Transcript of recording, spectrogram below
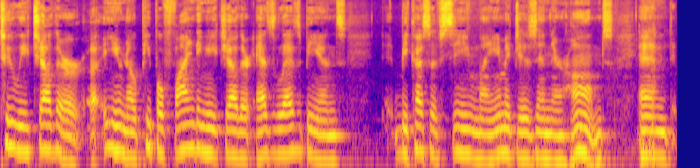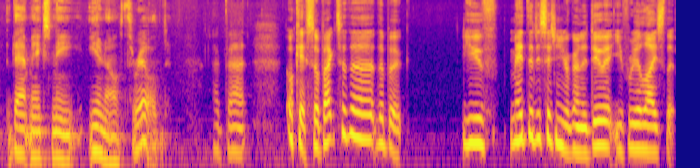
to each other, uh, you know, people finding each other as lesbians because of seeing my images in their homes, and that makes me, you know, thrilled. I bet. Okay, so back to the the book. You've made the decision you're going to do it. You've realized that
